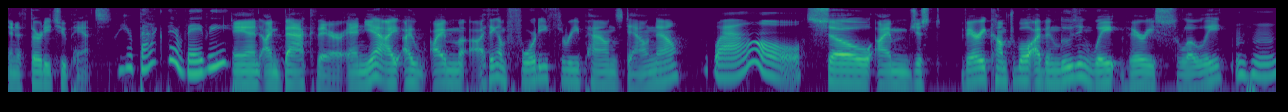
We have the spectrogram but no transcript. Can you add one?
in a 32 pants, You're back there, baby. and I'm back there. And yeah, I, I I'm I think I'm 43 pounds down now. Wow. So I'm just very comfortable. I've been losing weight very slowly, Mm-hmm.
